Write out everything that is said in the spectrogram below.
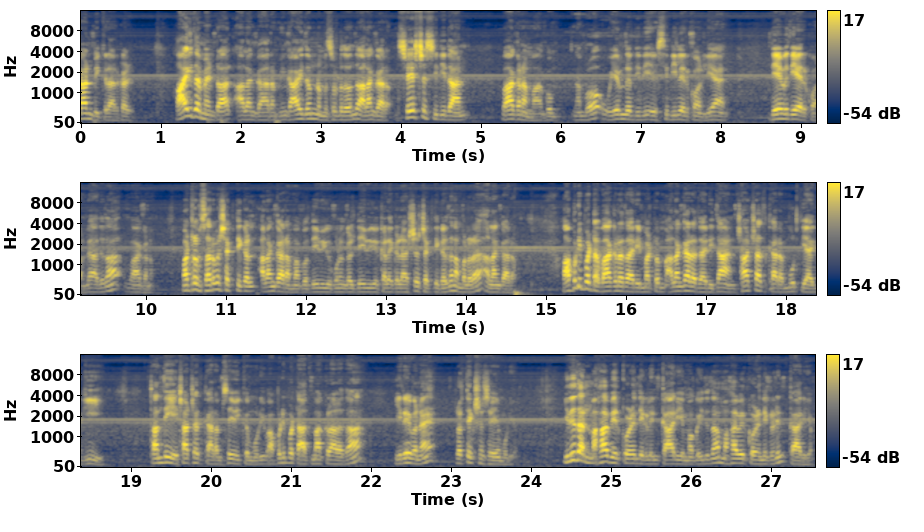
காண்பிக்கிறார்கள். ஆயுதம் என்றால் அலங்காரம். இங்கே ஆயுதம் நம்ம சொல்கிறது வந்து அலங்காரம். சிரேஷ்ட சிதி தான் வாகனமாகும். நம்ம உயர்ந்த திதி சிதியில் இருக்கோம் இல்லையா? தேவதையாக இருக்கோம்ல அதுதான் வாகனம். மற்றும் சர்வசக்திகள் அலங்காரமாகும். தெய்வீக குணங்கள் தெய்வீக கலைகள் அஷ்டசக்திகள் தான் நம்மளோட அலங்காரம். அப்படிப்பட்ட வாகனதாரி மற்றும் அலங்காரதாரி தான் சாட்சாத்கார மூர்த்தியாகி தந்தையை சாட்சாத்காரம் சேவிக்க முடியும். அப்படிப்பட்ட ஆத்மாக்களால் தான் இறைவனை பிரத்யட்சம் செய்ய முடியும். இதுதான் மகாவீர் குழந்தைகளின் காரியமாகும் இதுதான் மகாவீர் குழந்தைகளின் காரியம்.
